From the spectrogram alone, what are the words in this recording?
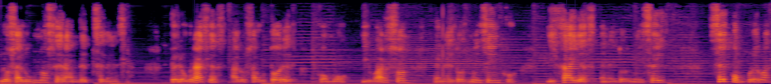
los alumnos serán de excelencia. Pero gracias a los autores como Ibarson en el 2005 y Hayas en el 2006, se comprueba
